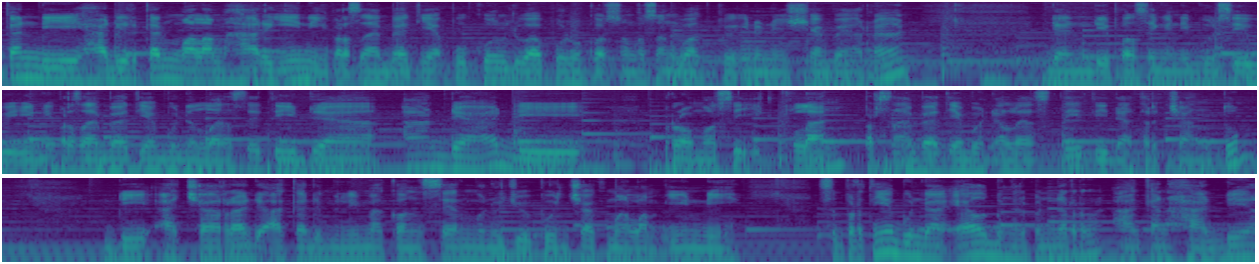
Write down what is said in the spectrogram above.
akan dihadirkan malam hari ini persahabat ya pukul 20.00 waktu Indonesia Barat. Dan di postingan Ibu Siwi ini persahabat ya Bunda Lesti tidak ada di promosi iklan Persahabat ya Bunda Lesti tidak tercantum di acara The Academy 5 konser menuju puncak malam ini. Sepertinya Bunda L benar-benar akan hadir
